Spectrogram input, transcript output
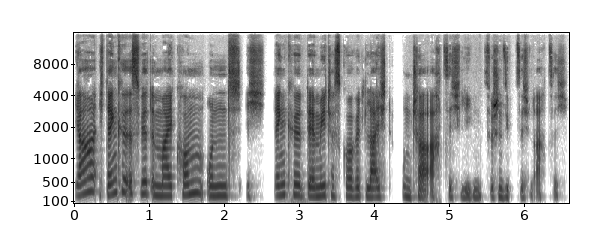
ja, ich denke, es wird im Mai kommen und ich denke, der Metascore wird leicht unter 80 liegen, zwischen 70 und 80.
